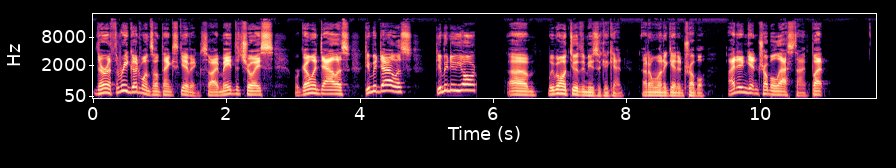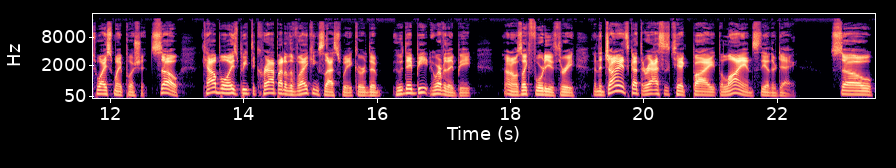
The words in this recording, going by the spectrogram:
there are three good ones on Thanksgiving, so I made the choice. We're going Dallas. Give me Dallas. Give me New York. Um, we won't do the music again. I don't want to get in trouble. I didn't get in trouble last time, but twice might push it. So, Cowboys beat the crap out of the Vikings last week, or the who they beat, whoever they beat. I don't know, it was like 40 to 3. And the Giants got their asses kicked by the Lions the other day. So,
